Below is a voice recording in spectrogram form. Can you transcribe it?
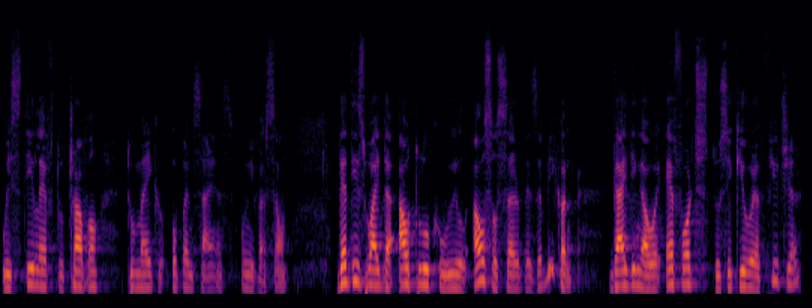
we still have to travel to make open science universal. That is why the Outlook will also serve as a beacon, guiding our efforts to secure a future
